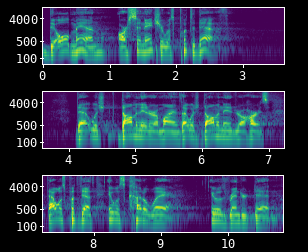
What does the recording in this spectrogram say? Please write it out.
the old man, our sin nature, was put to death. That which dominated our minds, that which dominated our hearts, that was put to death. It was cut away, it was rendered dead.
